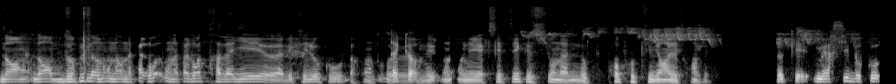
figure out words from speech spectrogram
Non, non, on n'a pas, pas, le droit de travailler euh, avec les locaux, par contre. D'accord. on, est, accepté que si on a nos propres clients à l'étranger. Ok, merci beaucoup.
